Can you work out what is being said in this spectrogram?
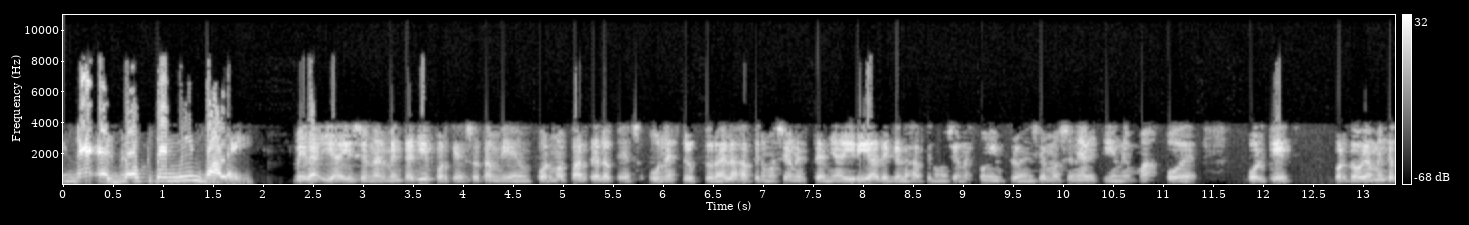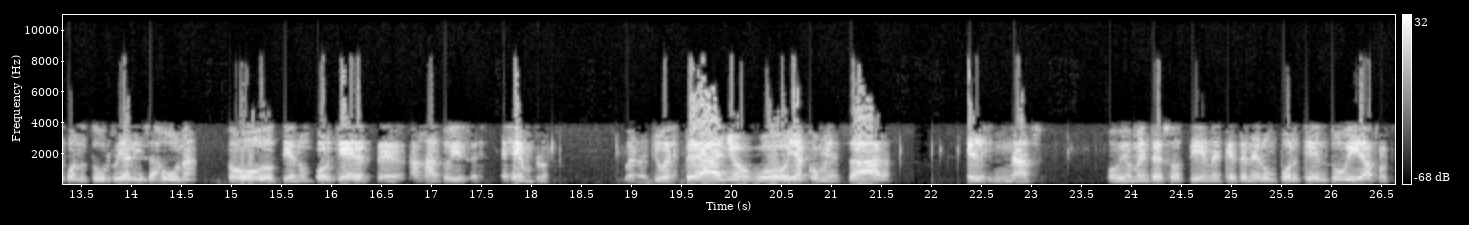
del blog de Min Valley. Mira, y adicionalmente allí, porque eso también forma parte de lo que es una estructura de las afirmaciones, te añadiría de que las afirmaciones con influencia emocional tienen más poder. ¿Por qué? Porque obviamente cuando tú realizas una, todo tiene un porqué. ajá, tú dices, ejemplo, bueno, yo este año voy a comenzar el gimnasio. Obviamente eso tiene que tener un porqué en tu vida, porque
